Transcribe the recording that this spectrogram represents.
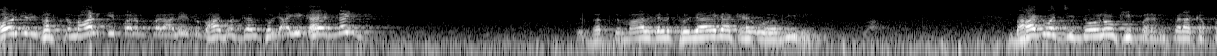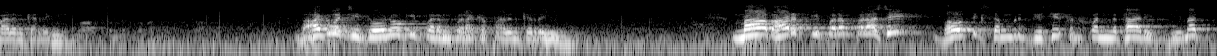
और यदि भक्तमाल की परंपरा ले तो भागवत गलत हो जाएगी, कहे नहीं। तो भक्तमाल गलत हो जाएगा, कहे वह भी नहीं। भागवत जी दोनों की परंपरा का पालन कर रही है। भागवत जी दोनों की परंपरा का पालन कर रही है। महाभारत की परंपरा से भौतिक समृद्धि से संपन्न था रिद्धिमत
